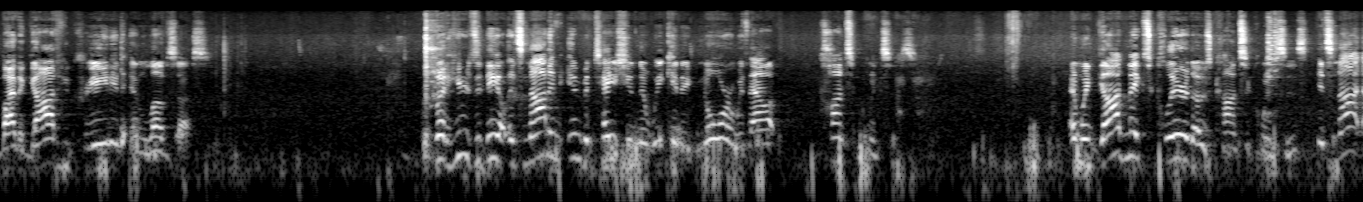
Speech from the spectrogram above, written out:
by the God who created and loves us. But here's the deal it's not an invitation that we can ignore without consequences. And when God makes clear those consequences, it's not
